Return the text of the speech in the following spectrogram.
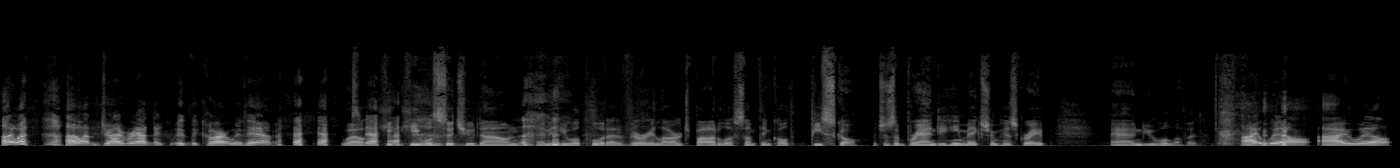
I, want, I want to drive around in the car with him. well, he, he will sit you down and he will pull out a very large bottle of something called Pisco, which is a brandy he makes from his grape, and you will love it. I will. I will.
